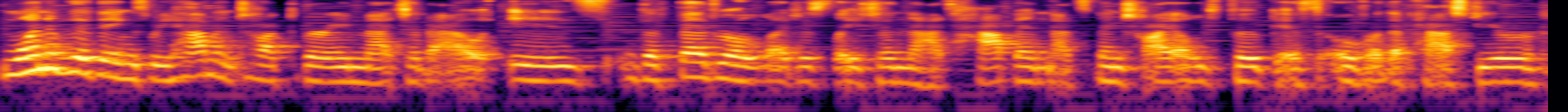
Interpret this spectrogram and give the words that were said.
One of the things we haven't talked very much about is the federal legislation that's happened that's been child focused over the past year,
